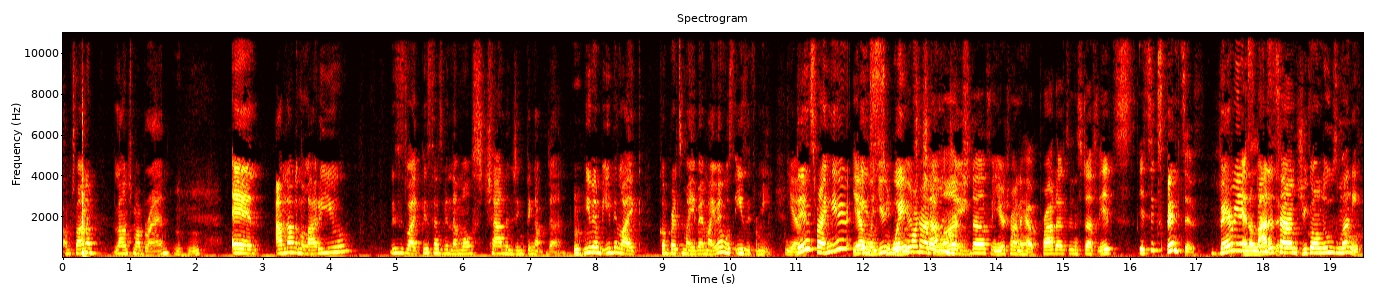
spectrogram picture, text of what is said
i'm trying to launch my brand Mm-hmm. and i'm not gonna lie to you this is like this has been the most challenging thing i've done Mhm. even even like compared to my event my event was easy for me Yeah. this right here Yeah, is when you when you're trying to launch stuff and you're trying to have products and stuff, it's it's expensive. very And a lot of times you're gonna lose money.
